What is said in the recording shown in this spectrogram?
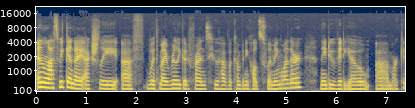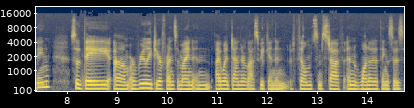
and last weekend, I actually, uh, f- with my really good friends who have a company called Swimming Weather, and they do video uh, marketing. So they um, are really dear friends of mine, and I went down there last weekend and filmed some stuff. And one of the things is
